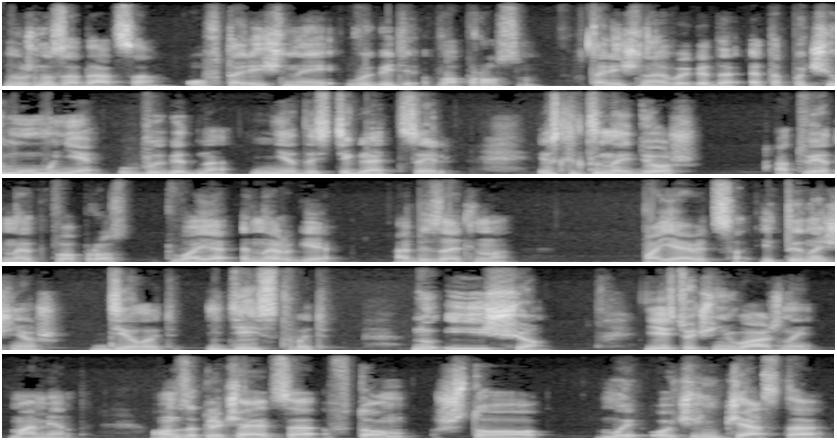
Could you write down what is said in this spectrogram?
Нужно задаться о вторичной выгоде вопросом. Вторичная выгода – это почему мне выгодно не достигать цель. Если ты найдешь ответ на этот вопрос, твоя энергия обязательно появится, и ты начнешь делать и действовать. Ну и еще, есть очень важный момент. Он заключается в том, что мы очень часто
